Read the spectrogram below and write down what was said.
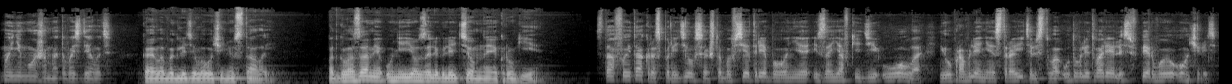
Мы не можем этого сделать. Кайла выглядела очень усталой. Под глазами у нее залегли темные круги. Стаффа и так распорядился, чтобы все требования и заявки Ди Уолла и управления строительства удовлетворялись в первую очередь,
